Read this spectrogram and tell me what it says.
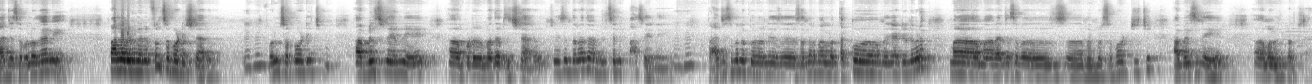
రాజ్యసభలో కానీ పార్లమెంట్ కానీ ఫుల్ సపోర్ట్ ఇచ్చినారు. ఫుల్ సపోర్ట్ ఇచ్చి ఆ బిల్స్ అన్ని ఆ, ఇప్పుడు మద్దతు ఇచ్చినారు. చేసిన తర్వాత ఆ బిల్స్ అన్ని పాస్ అయినాయి. రాజ్యసభలో కొన్ని సందర్భాల్లో తక్కువ మెజార్టీ ఉన్నా కూడా మా మా రాజ్యసభ మెంబర్ సపోర్ట్ ఇచ్చి ఆ బిల్స్ని అమలు పరిచారు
